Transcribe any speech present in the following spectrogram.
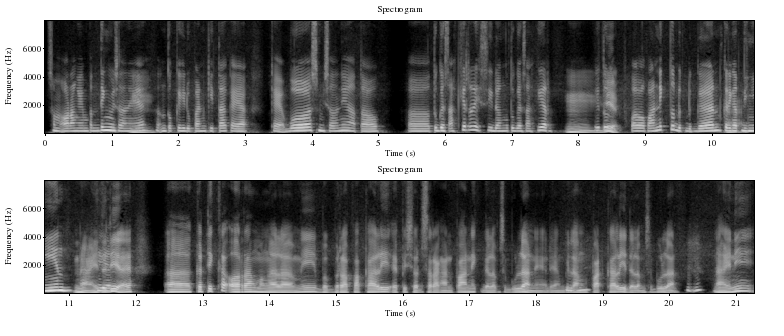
sama orang yang penting misalnya ya untuk kehidupan kita kayak kayak bos misalnya atau eh, tugas akhir deh sidang tugas akhir Hmm, itu iya. kalau panik tuh deg-degan keringat Nah. dingin Nah, itu Iya. dia Eh, ketika orang mengalami beberapa kali episode serangan panik dalam sebulan ya, ada yang bilang Mhm. empat kali dalam sebulan. Mm-mm. Nah, ini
